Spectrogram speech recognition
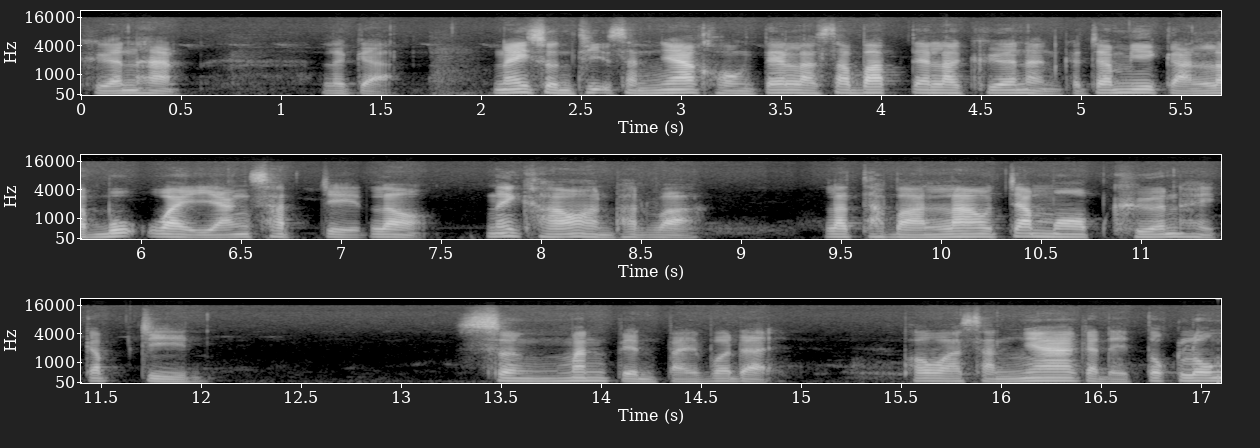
เขื่อนหันแล้วก็ ในสนธิสัญญาของแต่ละฉบับแต่ละเขื่อนหันก็จะมีการระบุไว้อย่างชัดเจนแล้วในข่าวหันพัดว่า รัฐบาลลาวจะมอบเขื่อนให้กับจีน ซึ่งมันเป็นไปบ่ได้เพราะว่าสัญญาก็ได้ตกลง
